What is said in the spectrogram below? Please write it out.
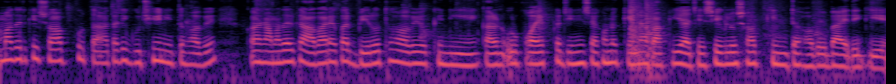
আমাদেরকে সব খুব তাড়াতাড়ি গুছিয়ে নিতে হবে, কারণ আমাদেরকে আবার একবার বেরোতে হবে ওকে নিয়ে, কারণ ওর কয়েকটা জিনিস এখনও কেনা বাকি আছে, সেগুলো সব কিনতে হবে বাইরে গিয়ে।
